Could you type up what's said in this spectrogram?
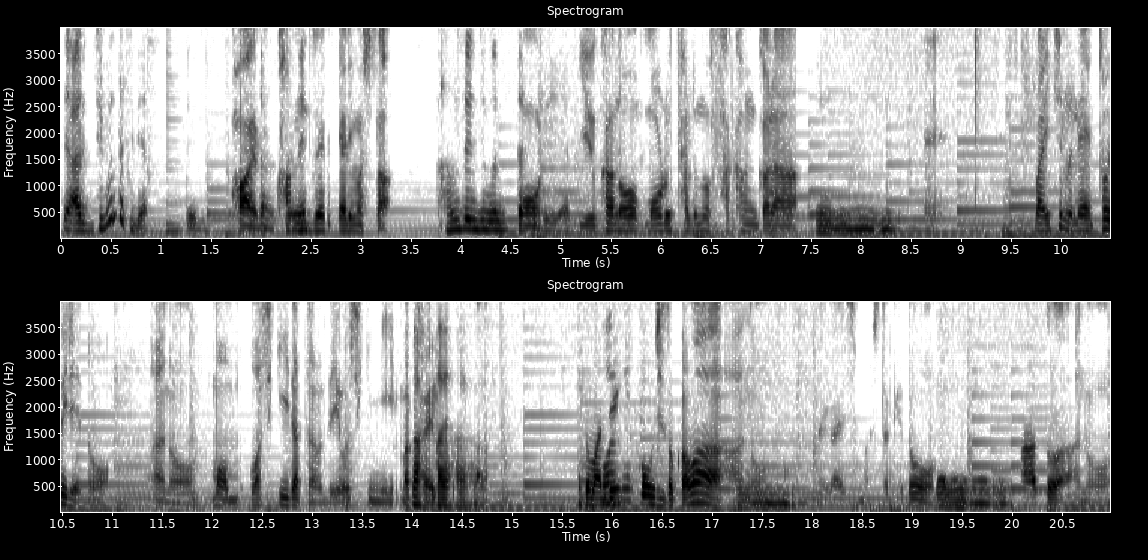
であれ自分たちでやってる。はい、完全にやりました。完全自分たちでやって床のモルタルの左官から、うんうんうんまあ、一部ね、トイレの、あの、もう和式だったので、洋式に、まうん。あ、変えるはいはいはい。あと、まあ、電気工事とかは、あの、うんうんお願いしましたけど、うんうんうんう。んあとは、あの、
